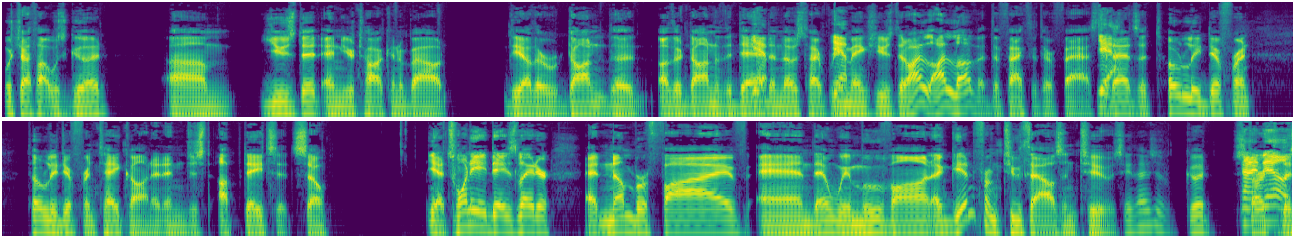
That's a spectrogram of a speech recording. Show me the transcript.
which I thought was good, um, used it, and you're talking about the other Dawn the other Dawn of the Dead Yep. and those type Yep. remakes used it. I, I love it. The fact that they're fast, it adds a totally different totally different take on it, and just updates it. So. Yeah, 28 days later at number five, and then we move on again from 2002. See, that's a good start I know. to the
